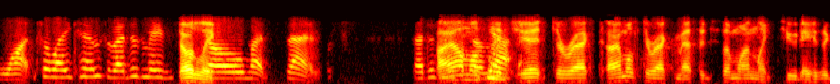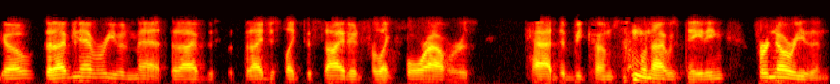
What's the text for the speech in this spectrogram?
want to like him. So that just made Totally. so much sense. That just I almost so much Yeah. legit direct. I almost direct messaged someone like two days ago that I've never even met. That I've just that I just like decided for like four hours had to become someone I was dating for no reason.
